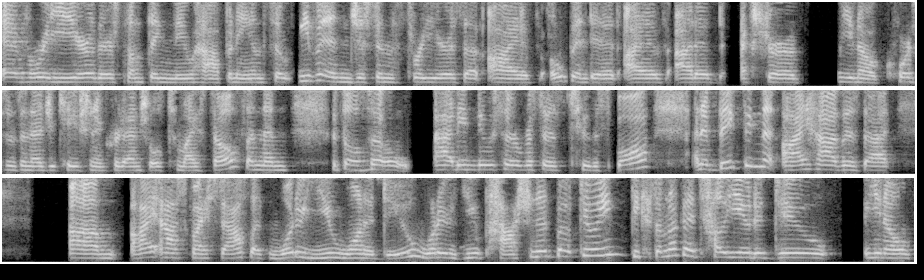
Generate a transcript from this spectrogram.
every year there's something new happening. And so even just in the three years that I've opened it, I've added extra you know courses and education and credentials to myself and then it's also adding new services to the spa and a big thing that i have is that um, I ask my staff, like, what do you want to do? What are you passionate about doing? Because I'm not going to tell you to do, you know,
